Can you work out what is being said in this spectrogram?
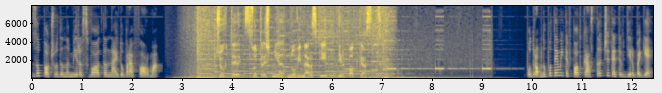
започва да намира своята най-добра форма. Чухте сутрешния новинарски Дир подкаст. Подробно по темите в подкаста четете в Дирбеге.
